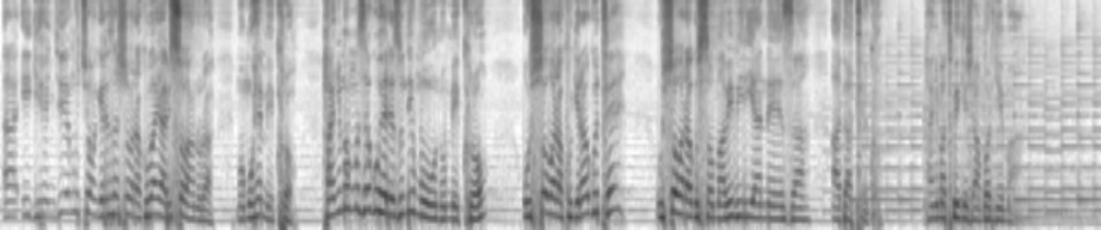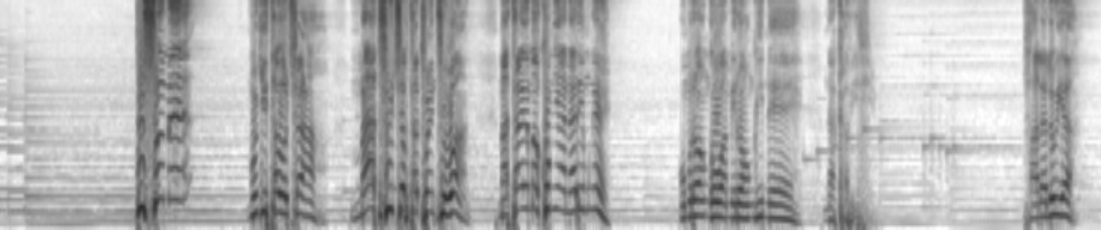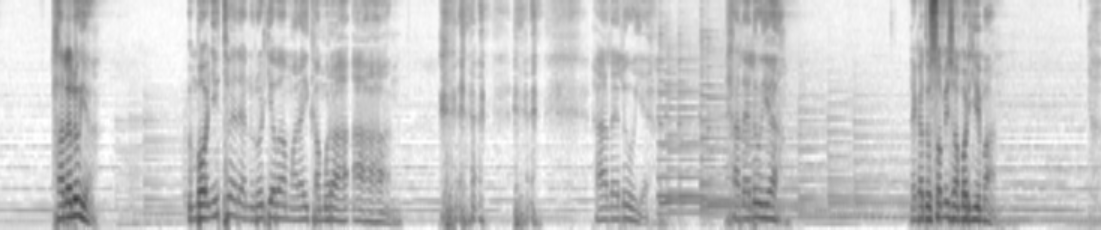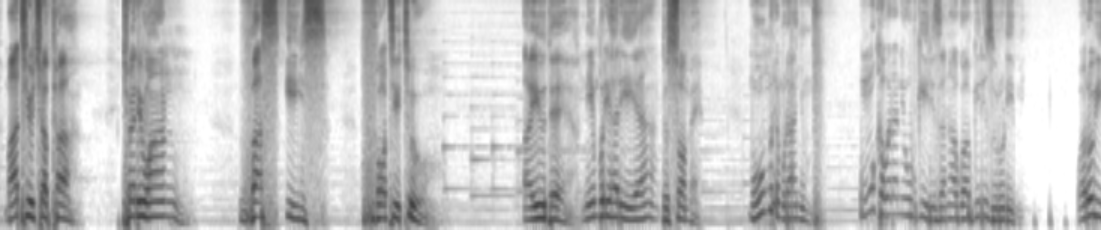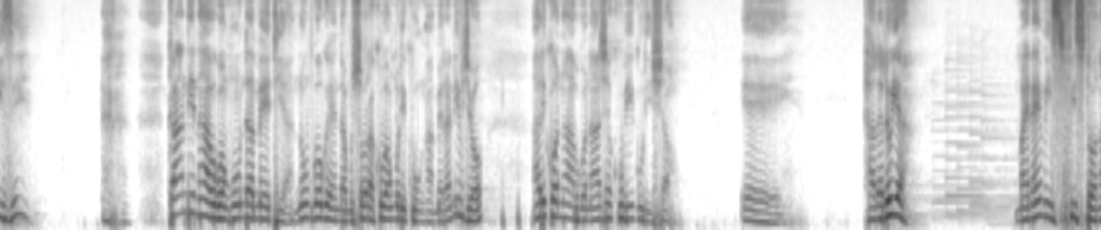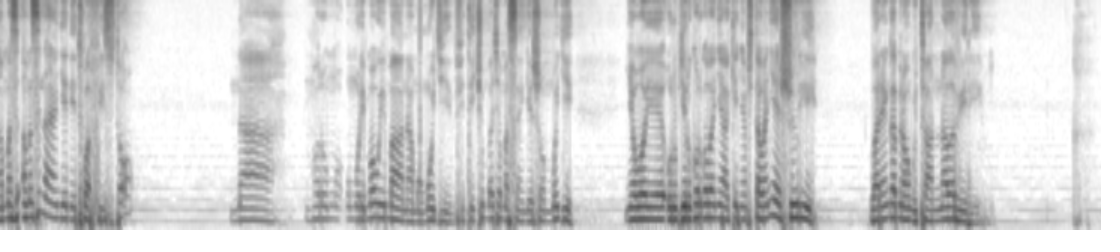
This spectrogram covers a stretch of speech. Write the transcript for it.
ah, igihe ngiye mu cyongereza ashobora kuba yabisobanura mu muhe mikoro hanyuma muze guhereza undi muntu mikoro ushobora kugira gute? Ushobora gusoma bibiliya neza adategwa hanyuma twige ijambo ry'imana. Dusome mu gitabo cya Matthew chapter 21 Matayo makumyabiri na rimwe umurongo wa mirongo ine na kabiri. Haleluya haleluya mbonye iteraniro ry'abamarayika muri aha hantu. Haleluya haleluya reka dusome ijambo ry'imana. Matthew chapter 21 verse is 42 are you there? Hariya dusome. Muhumure muranyumva. Umwuka wera ubwiriza ntabwo wabwiriza ururimi. Wari ubizi? Kandi ntabwo nkunda media. Nubwo wenda mushobora kuba muri ku nkamera ni byo? Ariko ntabwo naje kubigurishaho. Eh haleluya my name is Fisto. Amaz- amazina yanjye nitwa Fisto. Na nkora umu- umurimo w'imana mu mujyi mfite icyumba cy'amasengesho mu mujyi nyoboye urubyiruko rw'abanyakenya. Mfite abanyeshuri barenga mirongo itanu na babiri.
